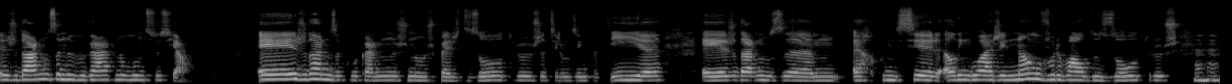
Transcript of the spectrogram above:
ajudar-nos a navegar no mundo social. É ajudar-nos a colocar-nos nos pés dos outros, a termos empatia, é ajudar-nos a, a, reconhecer a linguagem não verbal dos outros, uhum.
